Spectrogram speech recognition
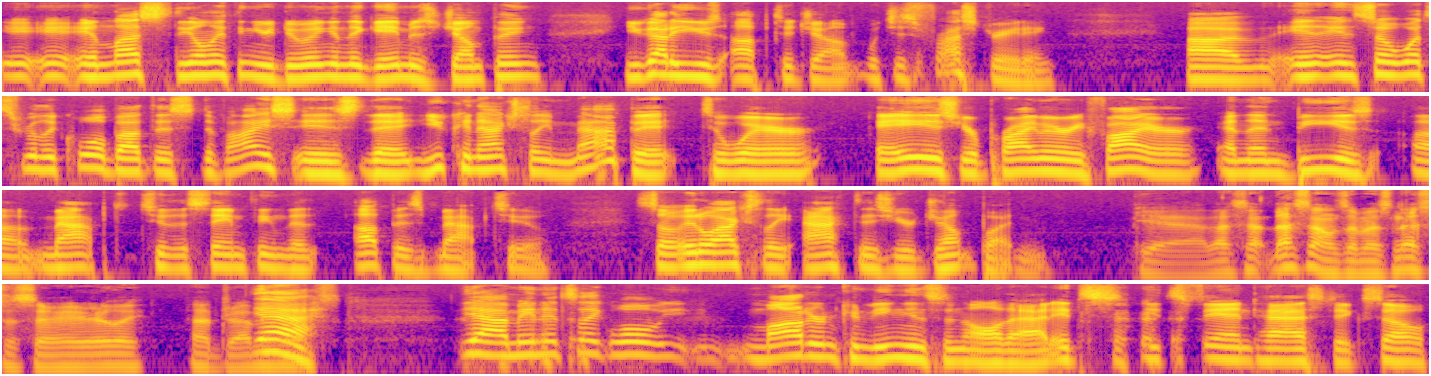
I- unless the only thing you're doing in the game is jumping, you got to use up to jump, which is frustrating. Um, and, and so, what's really cool about this device is that you can actually map it to where A is your primary fire, and then B is uh, mapped to the same thing that up is mapped to. So it'll actually act as your jump button. Yeah, that that sounds almost necessary. Really, that drive Yeah. Yeah, I mean it's like well, modern convenience and all that. It's it's fantastic. So,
